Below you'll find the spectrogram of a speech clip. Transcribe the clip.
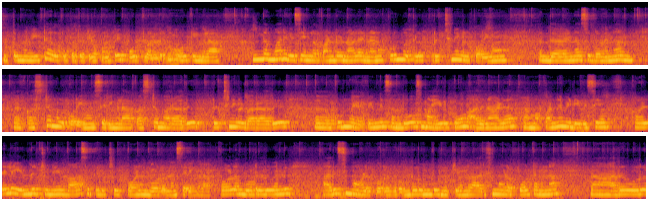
சுத்தம் பண்ணிவிட்டு அதை குப்பை தொட்டியில் கொண்டு போய் போட்டு வந்துடுங்க ஓகேங்களா? இந்த மாதிரி விஷயங்களை பண்ணுறதுனால என்னென்னா குடும்பத்தில் பிரச்சனை பிரச்சனைகள் குறையும். அந்த என்ன சொல்கிறதுன்னா கஷ்டங்கள் குறையும் சரிங்களா? கஷ்டம் வராது பிரச்சனைகள் வராது. குடும்பம் எப்பயுமே சந்தோஷமாக இருக்கும். அதனால நம்ம பண்ண வேண்டிய விஷயம் காலையில் எந்திரிச்சோடனே வாசல் தெளித்து கோலம் போடணும் சரிங்களா? கோலம் போடுறது வந்து அரிசி மாவில் போடுறது ரொம்ப ரொம்ப முக்கியங்க. அரிசி மாவில் போட்டோம்னா அதை ஒரு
